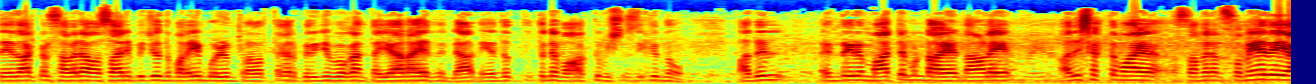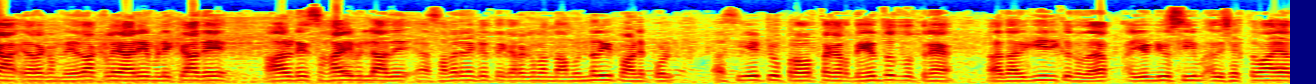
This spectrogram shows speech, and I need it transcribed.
നേതാക്കൾ സമരം അവസാനിപ്പിച്ചു എന്ന് പറയുമ്പോഴും പ്രവർത്തകർ പിരിഞ്ഞു പോകാൻ തയ്യാറായിരുന്നില്ല. നേതൃത്വത്തിന്റെ വാക്ക് വിശ്വസിക്കുന്നു. അതിൽ എന്തെങ്കിലും മാറ്റമുണ്ടായാൽ നാളെ അതിശക്തമായ സമരം സ്വമേധയാ ഇറങ്ങും. നേതാക്കളെ ആരെയും വിളിക്കാതെ ആരുടെയും സഹായമില്ലാതെ സമരരംഗത്തേക്ക് ഇറങ്ങുമെന്ന മുന്നറിയിപ്പാണ് ഇപ്പോൾ സി പ്രവർത്തകർ നേതൃത്വത്തിന് നൽകിയിരിക്കുന്നത്. ഐ എൻ ഡി യു സിയും അതിശക്തമായ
